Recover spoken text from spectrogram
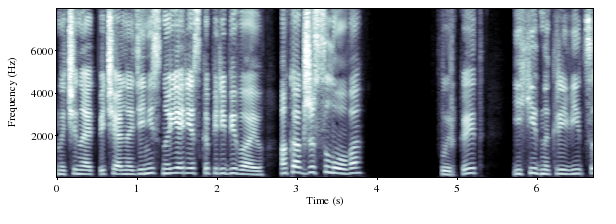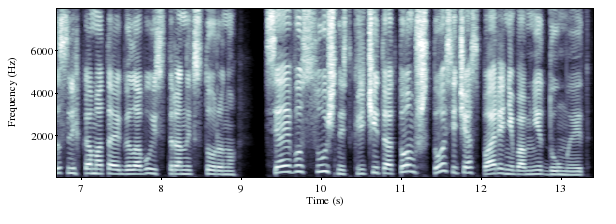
Начинает печально Денис, но я резко перебиваю. А как же слово? Фыркает, ехидно кривится, слегка мотая головой из стороны в сторону. Вся его сущность кричит о том, что сейчас парень обо мне думает.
